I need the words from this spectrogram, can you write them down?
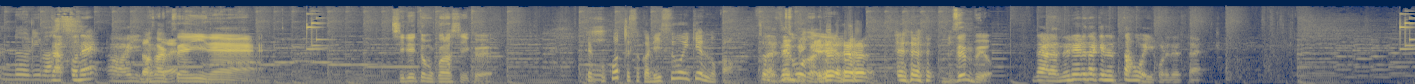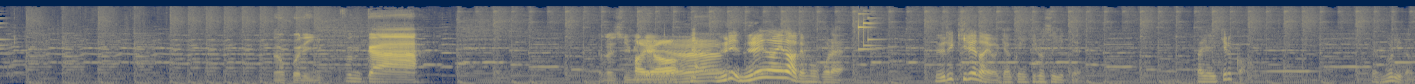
塗りー。ますざっとね？ああ、いいざねっ。作戦いいね。司令ともこなしていく。で、ここってそっか、リスもいけんのか。そうだよ、全部。だね。全部よ。だから濡れるだけ塗った方がいい、これ絶対。残り1分か。楽しみだよ。濡れ、濡れないな、でもこれ。濡れきれないわ、逆に広すぎて。あ、いや、いけるか。いや、無理だな。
